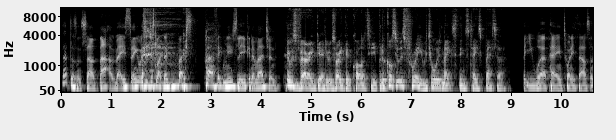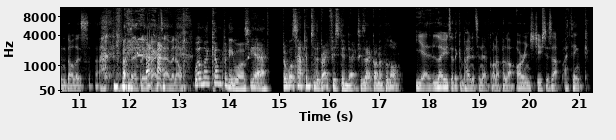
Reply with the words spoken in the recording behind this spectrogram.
That doesn't sound that amazing. It was it just like the most perfect muesli you can imagine? It was very good. It was very good quality, but of course it was free, which always makes things taste better but you were paying $20,000 for the Bloomberg terminal. Well, my company was, yeah. But what's happened to the breakfast index? Has that gone up a lot? Yeah, loads of the components in it have gone up a lot. Orange juice is up, I think,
